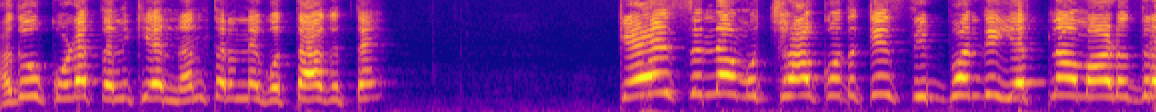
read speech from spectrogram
ಅದು ಕೂಡ ತನಿಖೆಯ ನಂತರನೇ ಗೊತ್ತಾಗುತ್ತೆ. ಕೇಸನ್ನ ಮುಚ್ಚಾಕೋದಕ್ಕೆ ಸಿಬ್ಬಂದಿ ಯತ್ನ ಮಾಡಿದ್ರ?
